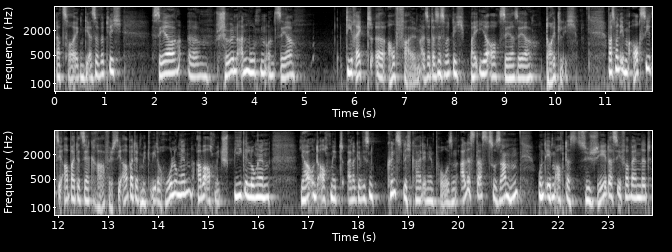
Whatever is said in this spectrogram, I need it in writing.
erzeugen, die also wirklich sehr ähm, schön anmuten und sehr direkt äh, auffallen. Also das ist wirklich bei ihr auch sehr, sehr deutlich. Was man eben auch sieht, sie arbeitet sehr grafisch. Sie arbeitet mit Wiederholungen, aber auch mit Spiegelungen, ja, und auch mit einer gewissen Künstlichkeit in den Posen. Alles das zusammen und eben auch das Sujet, das sie verwendet,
